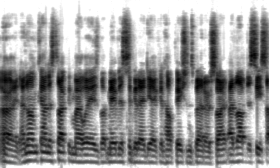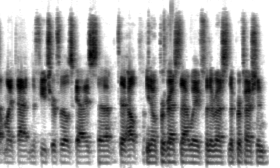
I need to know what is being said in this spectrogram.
all right, I know I'm kind of stuck in my ways, but maybe it's a good idea. I can help patients better. So I, would love to see something like that in the future for those guys to, to help, you know, progress that way for the rest of the profession.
